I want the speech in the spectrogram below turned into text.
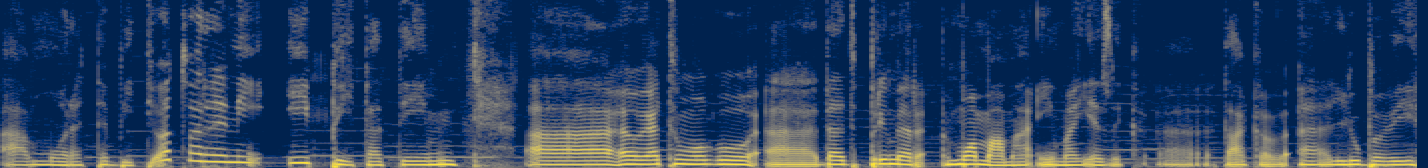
a, morate biti otvoreni i pitati. A, evo ja tu mogu dati primjer, moja mama ima jezik takav ljubavi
